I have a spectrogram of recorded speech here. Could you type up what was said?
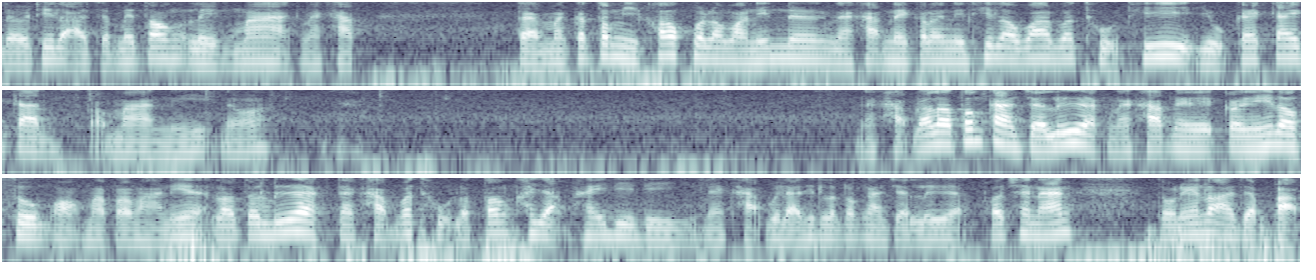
โดยที่เราอาจจะไม่ต้องเล็งมากนะครับ แต่มันก็ต้องมีข้อควรระวังนิดนึงนะครับ ในกรณีที่เราวาดวัตถุที่อยู่ใกล้ ๆ กันประมาณนี้เนาะนะครับแล้วเราต้องการจะเลือกนะครับ ในกรณีเราซูมออกมาประมาณนี้เราต้องเลือกนะครับวัตถุเราต้องขยับให้ดีๆนะครับเวลาที่เราต้องการจะเลือก เพราะฉะนั้นตรงนี้เราอาจจะปรับ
